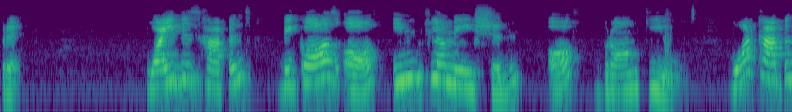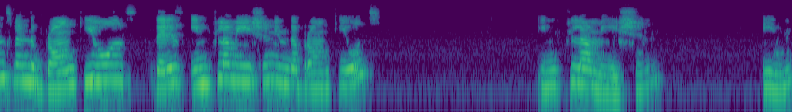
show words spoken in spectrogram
breath. Why this happens? Because of inflammation of bronchioles. What happens when the bronchioles, there is inflammation in the bronchioles? Inflammation in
